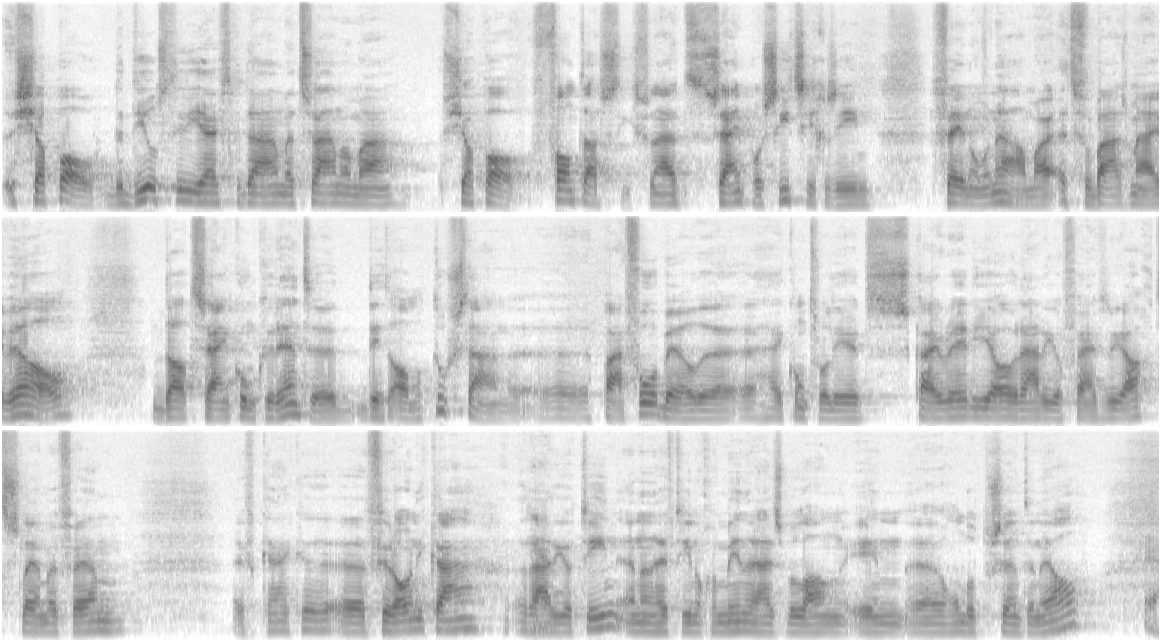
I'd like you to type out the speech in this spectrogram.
chapeau. De deals die hij heeft gedaan met Sanoma, chapeau. Fantastisch. Vanuit zijn positie gezien fenomenaal. Maar het verbaast mij wel dat zijn concurrenten dit allemaal toestaan. Uh, een paar voorbeelden. Uh, hij controleert Sky Radio, Radio 538, Slam FM. Even kijken, uh, Veronica, Radio 10. En dan heeft hij nog een minderheidsbelang in 100% NL. Ja.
